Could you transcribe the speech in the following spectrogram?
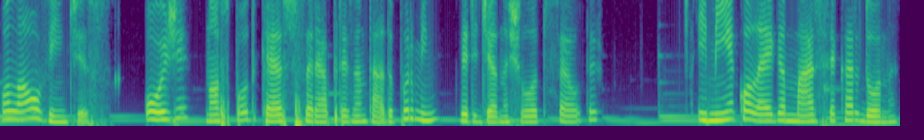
Olá, ouvintes! Hoje, nosso podcast será apresentado por mim, Veridiana Felter, e minha colega Márcia Cardona,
